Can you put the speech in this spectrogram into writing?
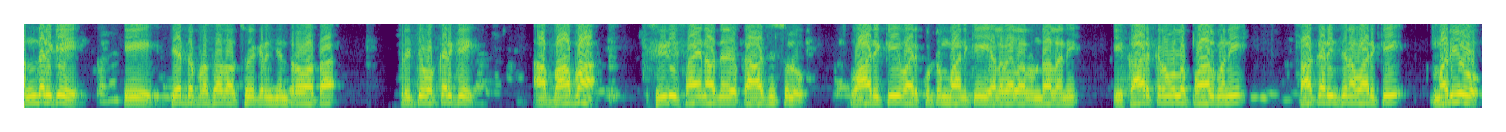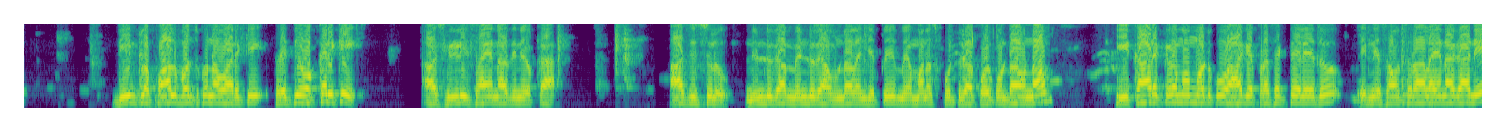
అందరికీ ఈ తీర్థ ప్రసాదాలు స్వీకరించిన తర్వాత ప్రతి ఒక్కరికి ఆ బాబా షిరిడి సాయినాథుని యొక్క ఆశీస్సులు వారికి వారి కుటుంబానికి ఎలవేళలు ఉండాలని ఈ కార్యక్రమంలో పాల్గొని సహకరించిన వారికి మరియు దీంట్లో పాలు పంచుకున్న వారికి ప్రతి ఒక్కరికి ఆ షిరిడి సాయినాథుని యొక్క ఆశీస్సులు నిండుగా మెండుగా ఉండాలని చెప్పి మేము మనస్ఫూర్తిగా కోరుకుంటా ఉన్నాం. ఈ కార్యక్రమం మటుకు ఆగే ప్రసక్తే లేదు. ఎన్ని సంవత్సరాలైనా కానీ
